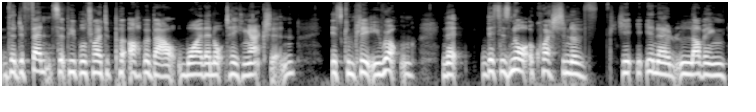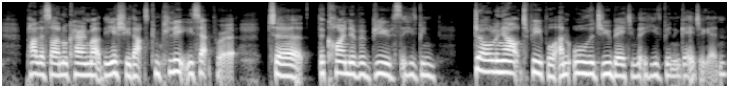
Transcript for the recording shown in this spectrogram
the defense that people try to put up about why they're not taking action is completely wrong. That this is not a question of y- you know loving Palestine or caring about the issue. That's completely separate to the kind of abuse that he's been doling out to people and all the Jew baiting that he's been engaging in.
